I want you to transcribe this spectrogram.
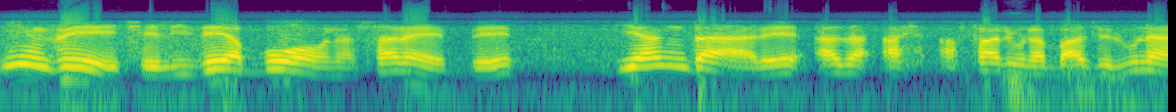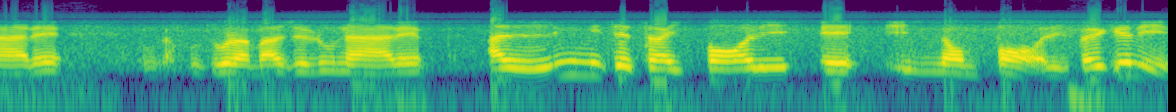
Invece l'idea buona sarebbe di andare a, a, a fare una base lunare, una futura base lunare, al limite tra i poli e i non poli, perché lì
